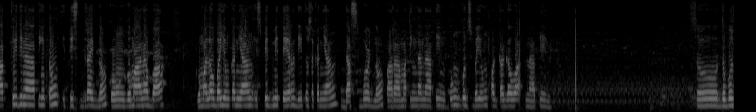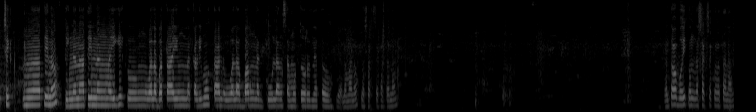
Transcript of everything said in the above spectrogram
At pwede na natin itong i-test drive, no? Kung gumana ba, gumalaw ba yung kanyang speed meter dito sa kanyang dashboard, no? Para matingnan natin kung goods ba yung pagkagawa natin. So, double check natin, no? Tingnan natin ng maigi kung wala ba tayong nakalimutan o wala bang nagkulang sa motor na to. Yan naman, no? Nasaksak ang tanan. Ganito, boy, kung nasaksak na tanan.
